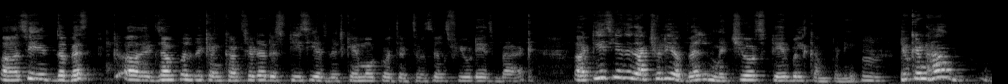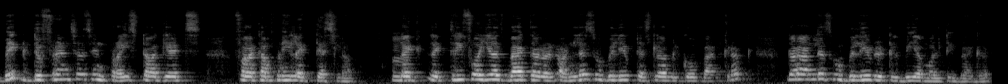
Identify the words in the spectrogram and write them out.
Uh, see, the best uh, example we can consider is TCS, which came out with its results few days back. Uh, TCS is actually a well mature, stable company. You can have big differences in price targets for a company like Tesla. Like like three four years back, there are analysts who believe Tesla will go bankrupt. There are analysts who believed it will be a multi-bagger.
